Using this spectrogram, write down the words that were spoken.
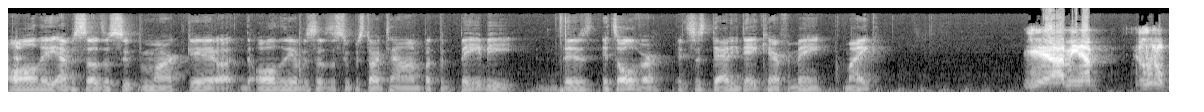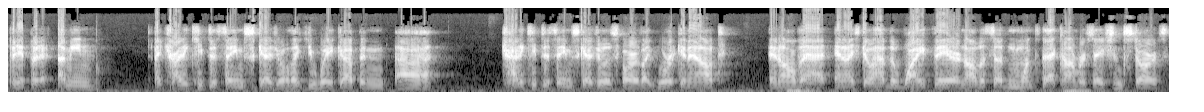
all the episodes of Supermarket, uh, all the episodes of Superstar Talent, but the baby, there's it's over. It's just daddy daycare for me. Mike? Yeah, I mean, I'm, a little bit, but I mean, I try to keep the same schedule. Like you wake up and uh, try to keep the same schedule as far as like working out and all that. And I still have the wife there, and all of a sudden, once that conversation starts,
